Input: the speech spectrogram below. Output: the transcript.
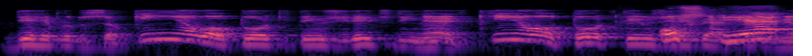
de reprodução? Quem é o autor que tem os direitos de inédito? Quem é o autor que tem os direitos de E é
